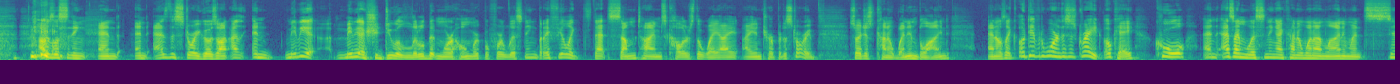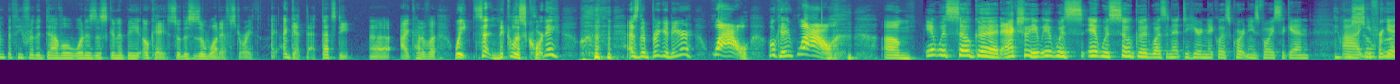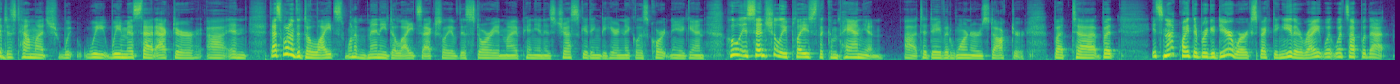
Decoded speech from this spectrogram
I was listening, and and as the story goes on, I, and maybe maybe I should do a little bit more homework before listening, but I feel like that sometimes colors the way I, I interpret a story. So I just kind of went in blind, and I was like, "Oh, David Warren, this is great. Okay, cool." And as I'm listening, I kind of went online and went, "Sympathy for the devil. What is this going to be?" Okay, so this is a what if story. I, I get that. That's neat. Uh, I kind of a wait. Is that Nicholas Courtney as the Brigadier? Wow. Okay. Wow. Um, It was so good. Actually, it, it was it was so good, wasn't it, to hear Nicholas Courtney's voice again? uh, so you forget good. just how much we, we, we miss that actor, uh, and that's one of the delights, one of many delights, actually, of this story, in my opinion, is just getting to hear Nicholas Courtney again, who essentially plays the companion uh, to David Warner's Doctor. But uh, but it's not quite the Brigadier we're expecting either, right? What, what's up with that?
